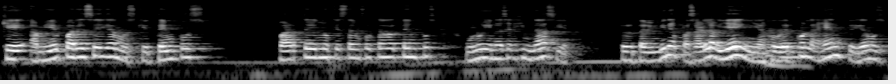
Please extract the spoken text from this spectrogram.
Que a mí me parece, digamos, que Tempos, parte de lo que está enfocado a Tempos, uno viene a hacer gimnasia, pero también viene a pasarla bien y a joder con la gente, digamos.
